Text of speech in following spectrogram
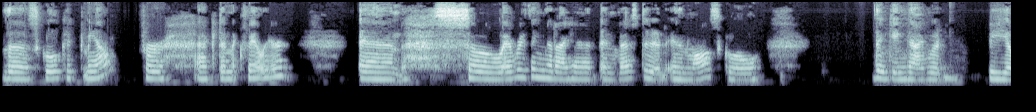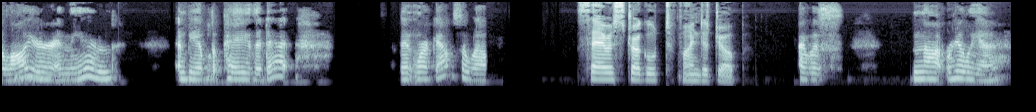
the school kicked me out for academic failure. And so everything that I had invested in law school, thinking I would be a lawyer in the end and be able to pay the debt, didn't work out so well. Sarah struggled to find a job. I was not really a,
